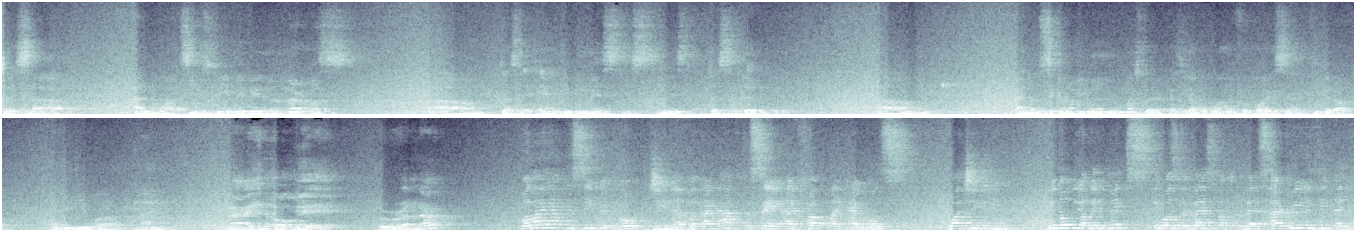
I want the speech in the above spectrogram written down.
Just, uh, I don't know what seems to be maybe a little nervous. Um, just the end you missed, missed just a little bit. Um, I know the second one you're gonna do much better because you have a wonderful voice and keep it up. I give you a nine. Nine, okay. Randa. Well, I have the secret vote, Gina, but I have to say I felt like I was watching, you know, the Olympics. It was the best of the best. I really think that you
